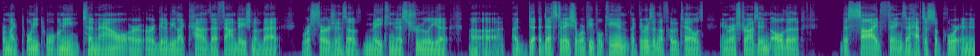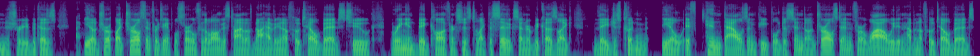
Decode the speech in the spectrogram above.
from like 2020 to now are, are going to be like kind of the foundation of that resurgence of making this truly a, a, a, de- a destination where people can, like, there is enough hotels and restaurants and all the, the side things that have to support an industry because you know Char- like Charleston for example struggled for the longest time of not having enough hotel beds to bring in big conferences to like the civic center because like they just couldn't you know if 10,000 people descend on Charleston for a while we didn't have enough hotel beds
